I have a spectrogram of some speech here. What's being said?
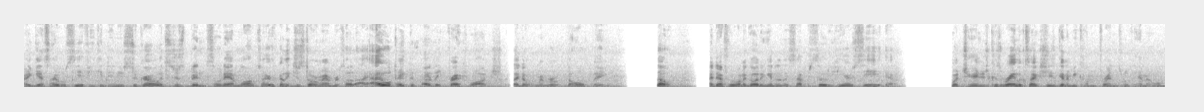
I guess I will see if he continues to grow. It's just been so damn long, so I really just don't remember. So I, I will take this as a fresh watch because I don't remember the whole thing. So I definitely want to go ahead and get into this episode here. See what changes because Rei looks like she's gonna become friends with him at one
